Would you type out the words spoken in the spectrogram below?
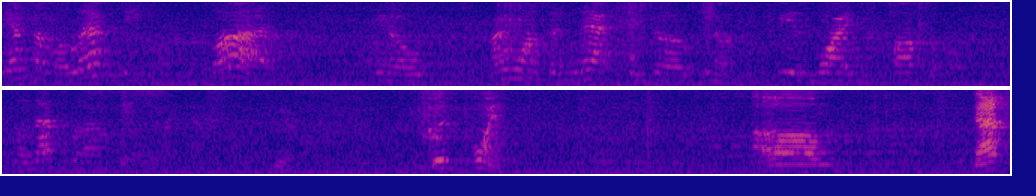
yes, I'm a lefty, but, you know, I want the net to go, you know, be as wide as possible. So that's what I'm feeling right now. Yeah. Good point. Um, that's,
